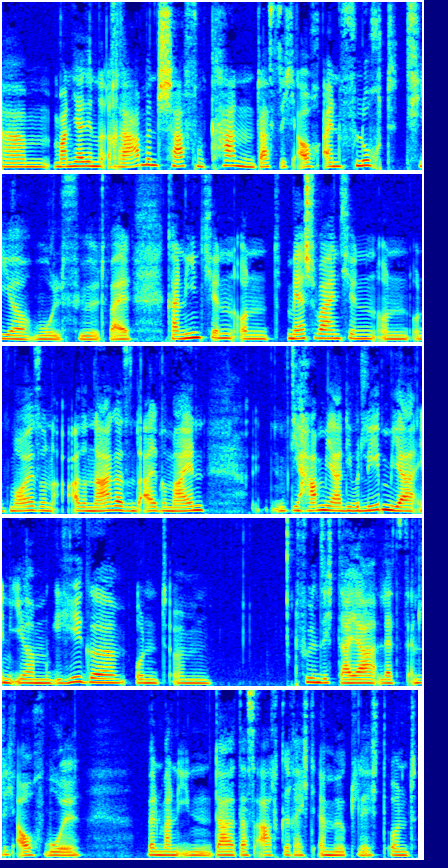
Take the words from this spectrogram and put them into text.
ähm, man ja den Rahmen schaffen kann, dass sich auch ein Fluchttier wohlfühlt, weil Kaninchen und Meerschweinchen und, und Mäuse und also Nager sind allgemein, die haben ja, die leben ja in ihrem Gehege und ähm, fühlen sich da ja letztendlich auch wohl, wenn man ihnen da das artgerecht ermöglicht. Und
